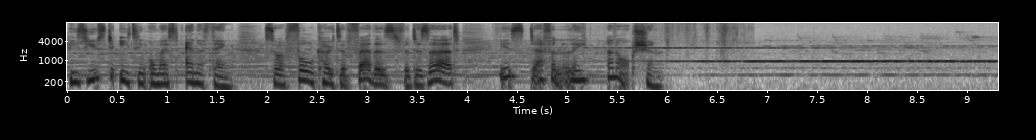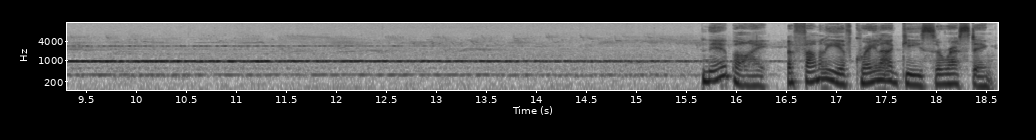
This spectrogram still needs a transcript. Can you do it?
He's used to eating almost anything, so a full coat of feathers for dessert is definitely an option. Nearby, a family of greylag geese are resting,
